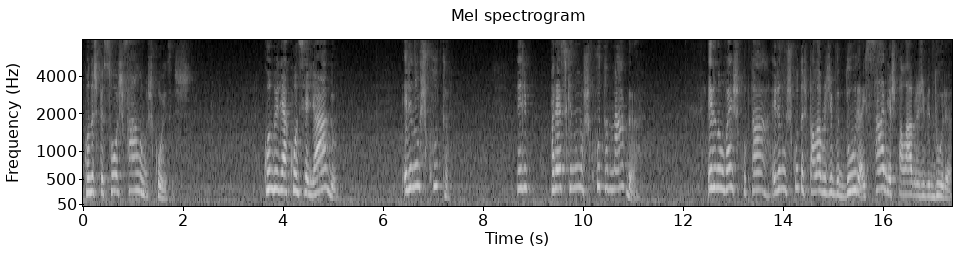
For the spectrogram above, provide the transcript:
quando as pessoas falam as coisas. Quando ele é aconselhado, ele não escuta. Ele parece que não escuta nada. Ele não vai escutar, ele não escuta as palavras de Vidura, as sábias palavras de Vidura.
